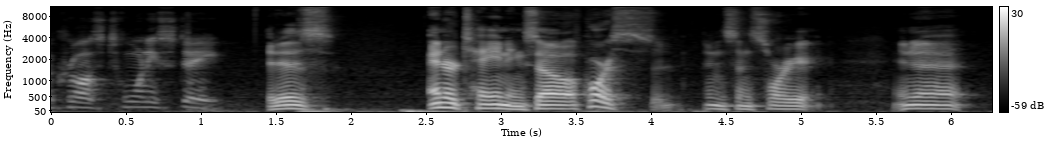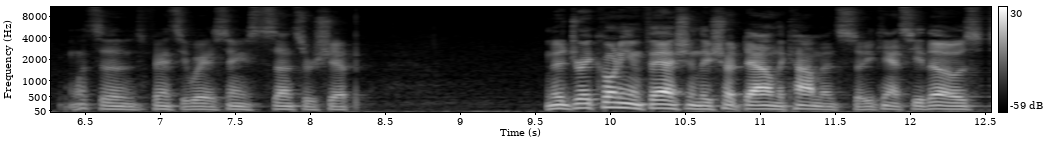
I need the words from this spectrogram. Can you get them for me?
across 20 states. It is entertaining. So, of course, in censory, in a what's a fancy way of saying censorship? In a draconian fashion, they shut down the comments so you can't see those,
